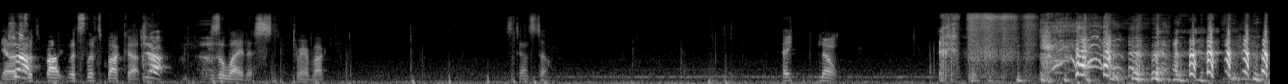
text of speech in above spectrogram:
Yeah, let's Jump! lift Buck, let's lift Buck up. Jump! He's the lightest. Come here, Buck. Stand still. Hey, no.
